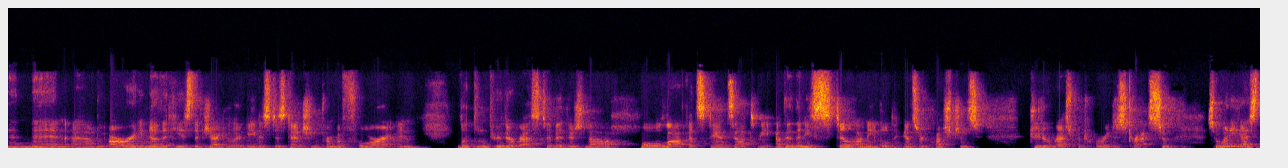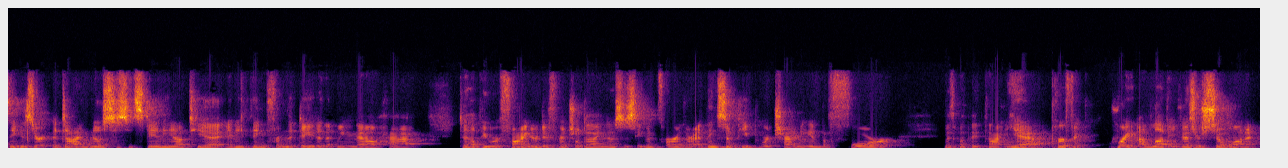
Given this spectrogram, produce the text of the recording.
And then uh, we already know that he has the jugular venous distension from before. And looking through the rest of it, there's not a whole lot that stands out to me, other than he's still unable to answer questions due to respiratory distress. So, so what do you guys think? Is there a diagnosis that's standing out to you? Anything from the data that we now have to help you refine your differential diagnosis even further? I think some people were chiming in before with what they thought. Yeah, perfect. Great. I love it. You guys are so on it.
